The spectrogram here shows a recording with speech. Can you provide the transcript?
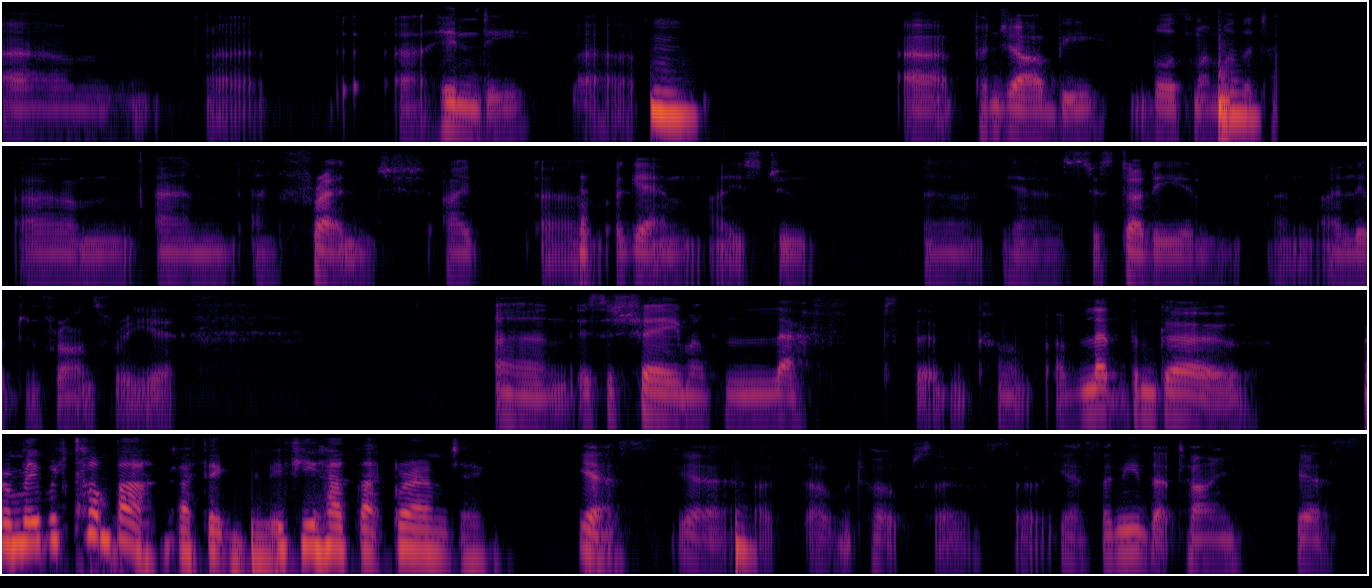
um, uh, uh, Hindi, uh, Mm. uh, Punjabi, both my mother tongue, um, and and French. I uh, again I used to uh, yeah used to study and and I lived in France for a year. And it's a shame I've left them kind of I've let them go. And they would come back, I think, if you had that grounding. Yes, yeah, I, I would hope so. So yes, I need that time. Yes.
